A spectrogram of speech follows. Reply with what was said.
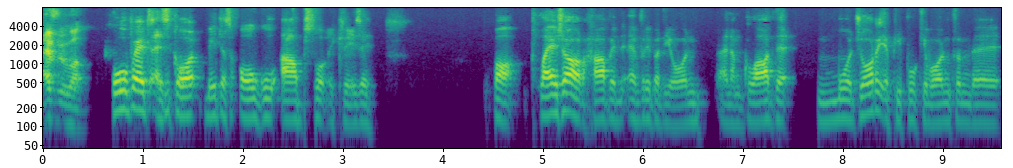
Everyone. COVID has got made us all go absolutely crazy. But pleasure having everybody on, and I'm glad that majority of people came on from the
